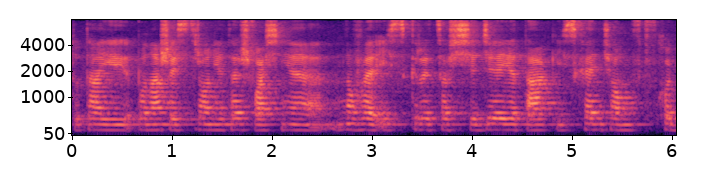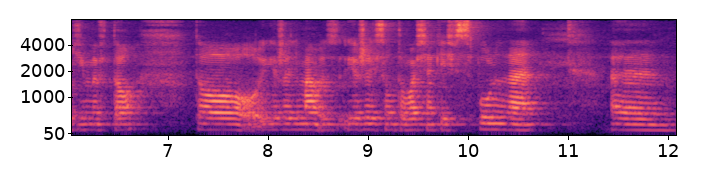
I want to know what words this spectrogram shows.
tutaj po naszej stronie też właśnie nowe iskry, coś się dzieje, tak? I z chęcią wchodzimy w to, to jeżeli, mamy, jeżeli są to właśnie jakieś wspólne mm,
